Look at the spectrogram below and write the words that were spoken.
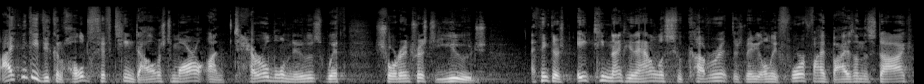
I think if you can hold $15 tomorrow on terrible news with short interest, huge. I think there's 18, 19 analysts who cover it. There's maybe only four or five buys on the stock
